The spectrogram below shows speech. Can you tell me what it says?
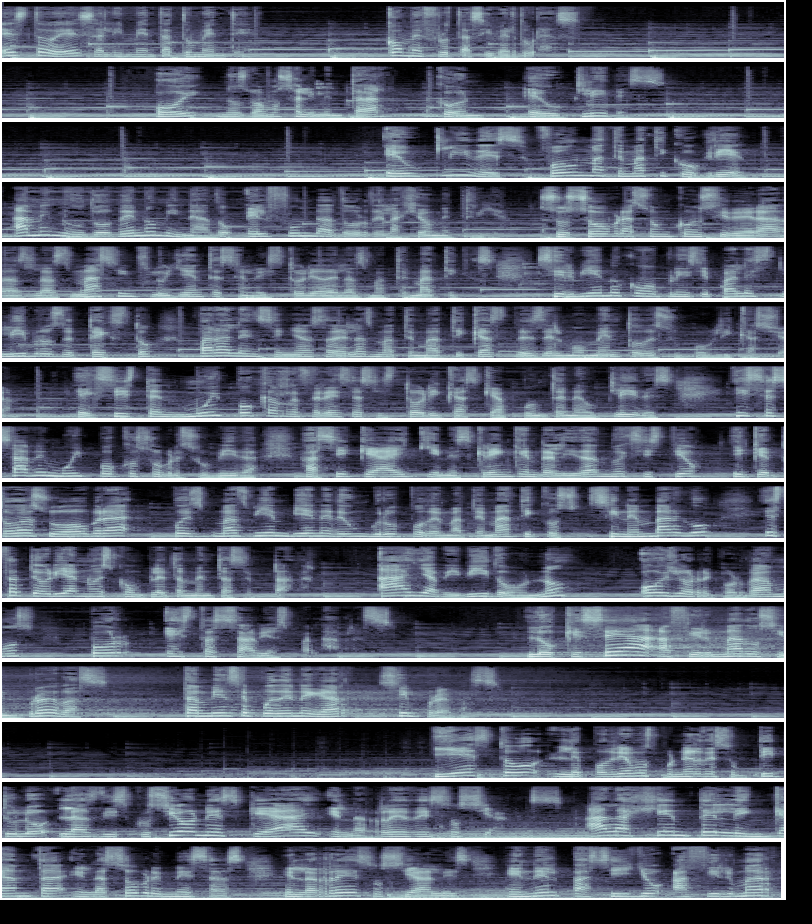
Esto es Alimenta tu mente. Come frutas y verduras. Hoy nos vamos a alimentar con Euclides. Euclides fue un matemático griego, a menudo denominado el fundador de la geometría. Sus obras son consideradas las más influyentes en la historia de las matemáticas, sirviendo como principales libros de texto para la enseñanza de las matemáticas desde el momento de su publicación. Existen muy pocas referencias históricas que apunten a Euclides y se sabe muy poco sobre su vida, así que hay quienes creen que en realidad no existió y que toda su obra pues más bien viene de un grupo de matemáticos. Sin embargo, esta teoría no es completamente aceptada. Haya vivido o no, hoy lo recordamos por estas sabias palabras. Lo que sea afirmado sin pruebas, también se puede negar sin pruebas. Y esto le podríamos poner de subtítulo las discusiones que hay en las redes sociales. A la gente le encanta en las sobremesas, en las redes sociales, en el pasillo, afirmar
